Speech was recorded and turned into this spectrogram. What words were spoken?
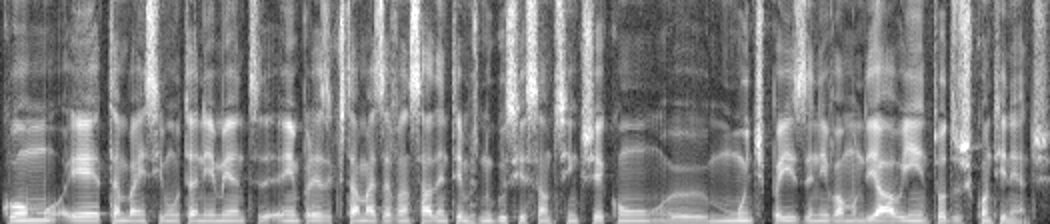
como é também simultaneamente a empresa que está mais avançada em termos de negociação de 5G com muitos países a nível mundial e em todos os continentes.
